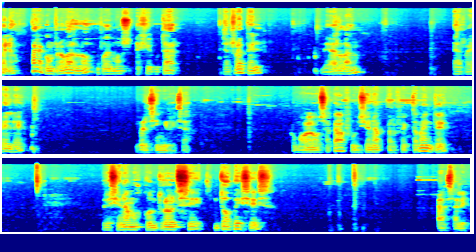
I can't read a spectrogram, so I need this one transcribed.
Bueno, para comprobarlo podemos ejecutar el REPL de Erlang, RL, y ver si ingresa. Como vemos acá, funciona perfectamente. Presionamos Control C dos veces para salir.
